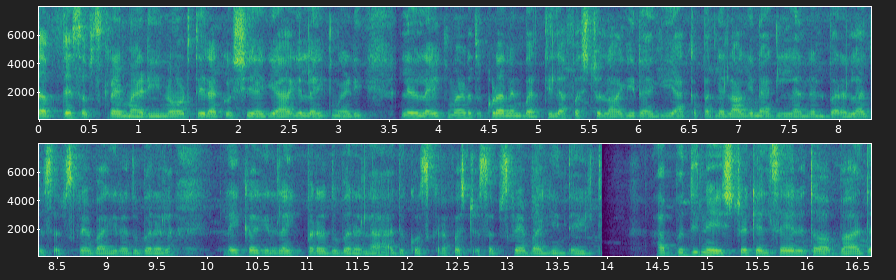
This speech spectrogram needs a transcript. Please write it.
ತಪ್ಪದೆ ಸಬ್ಸ್ಕ್ರೈಬ್ ಮಾಡಿ, ನೋಡ್ತೀರಾ ಖುಷಿಯಾಗಿ, ಹಾಗೆ ಲೈಕ್ ಮಾಡಿ. ನೀವು ಲೈಕ್ ಮಾಡಿದ್ರು ಕೂಡ ನನಗೆ ಬರ್ತಿಲ್ಲ. ಫಸ್ಟು ಲಾಗಿನ್ ಆಗಿ, ಯಾಕಪ್ಪ ಅಂದರೆ ಲಾಗಿನ್ ಆಗಲಿಲ್ಲ ಅಂದರೆ ಅಲ್ಲಿ ಬರಲ್ಲ. ಅದು ಸಬ್ಸ್ಕ್ರೈಬ್ ಆಗಿರೋದು ಬರಲ್ಲ. ಲೈಕ್ ಆಗಿರೋ ಲೈಕ್ ಬರೋದು ಬರಲ್ಲ. ಅದಕ್ಕೋಸ್ಕರ ಫಸ್ಟು ಸಬ್ಸ್ಕ್ರೈಬ್ ಆಗಿ ಅಂತ ಹೇಳ್ತೀನಿ. ಹಬ್ಬದ ದಿನ ಎಷ್ಟೋ ಕೆಲಸ ಇರುತ್ತೋ, ಹಬ್ಬ ಅದ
